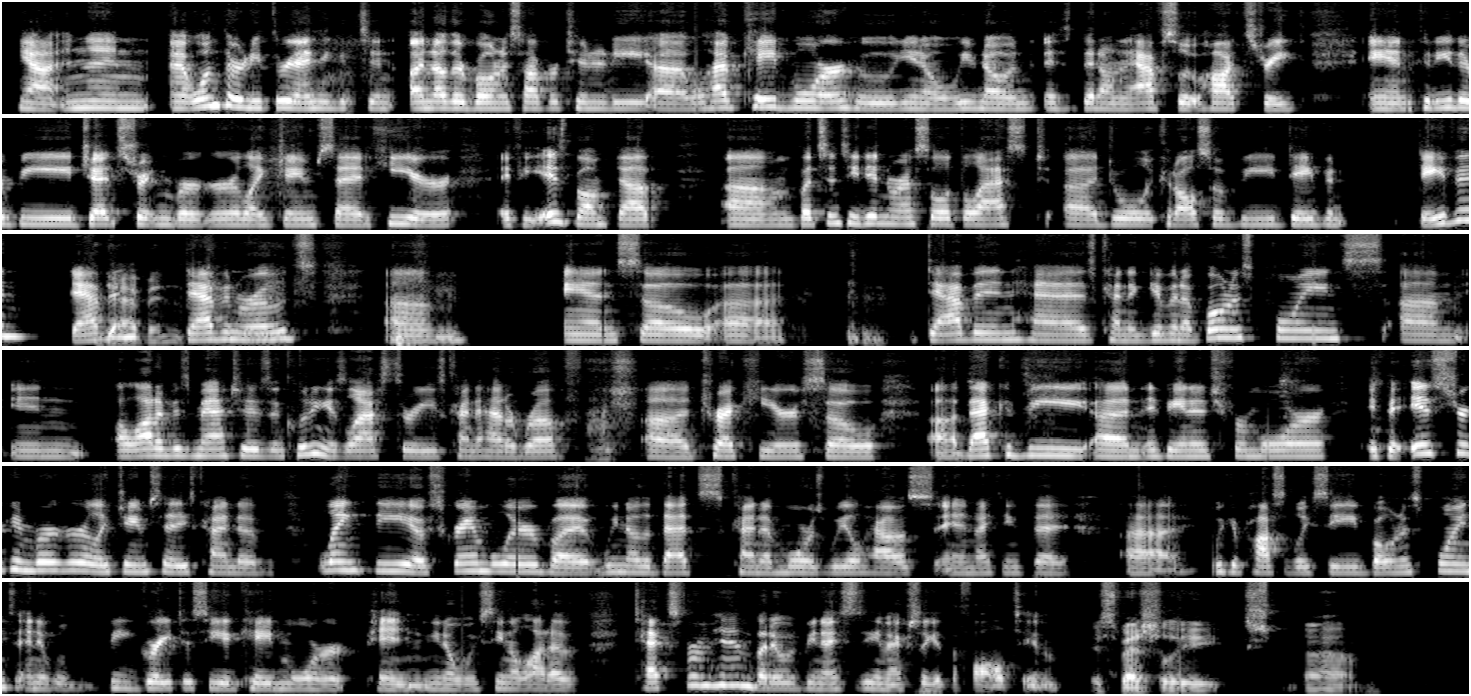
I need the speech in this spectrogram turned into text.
Yeah, and then at 133, I think it's in another bonus opportunity. Uh, we'll have Cade Moore, who you know we've known has been on an absolute hot streak, and could either be Jed Strickenberger, like James said here, if he is bumped up. Um, but since he didn't wrestle at the last uh, duel, it could also be Davin, Davin, Davin, Davin, Davin. Rhodes. Um, and so uh, Davin has kind of given up bonus points um, in a lot of his matches, including his last three. He's kind of had a rough uh, trek here. So uh, that could be an advantage for Moore. If it is Strickenberger, like James said, he's kind of lengthy, a scrambler, but we know that that's kind of Moore's wheelhouse. And I think that uh, we could possibly see bonus points, and it would be great to see a Cade Moore pin. You know, we've seen a lot of text from him, but it would be nice to see him actually get the fall too. Especially um,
